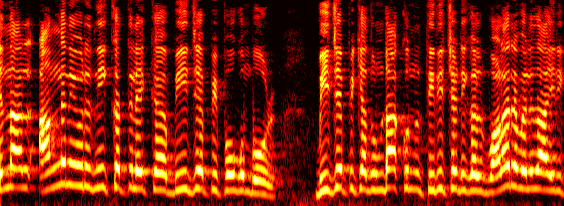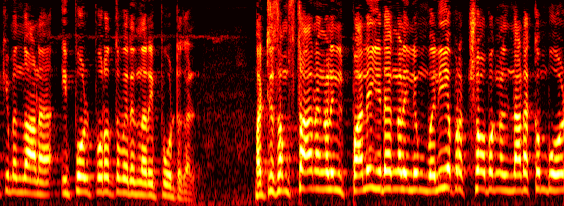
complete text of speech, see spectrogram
എന്നാൽ അങ്ങനെ ഒരു നീക്കത്തിലേക്ക് ബി ജെ പി പോകുമ്പോൾ ബി ജെ പിക്ക് അതുണ്ടാക്കുന്ന തിരിച്ചടികൾ വളരെ വലുതായിരിക്കുമെന്നാണ് ഇപ്പോൾ പുറത്തുവരുന്ന റിപ്പോർട്ടുകൾ. മറ്റു സംസ്ഥാനങ്ങളിൽ പലയിടങ്ങളിലും വലിയ പ്രക്ഷോഭങ്ങൾ നടക്കുമ്പോൾ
